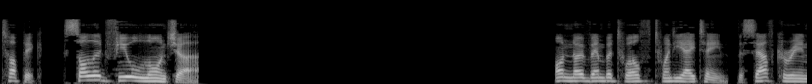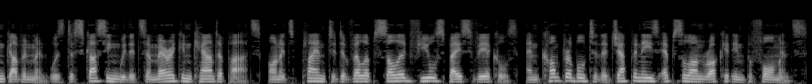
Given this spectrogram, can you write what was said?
Topic: Solid fuel launcher On November 12, 2018, the South Korean government was discussing with its American counterparts, on its plan to develop solid fuel space vehicles, and comparable to the Japanese Epsilon rocket in performance.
